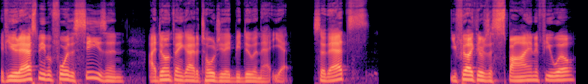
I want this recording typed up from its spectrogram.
If you had asked me before the season, I don't think I'd have told you they'd be doing that yet. So that's, you feel like there's a spine, if you will,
